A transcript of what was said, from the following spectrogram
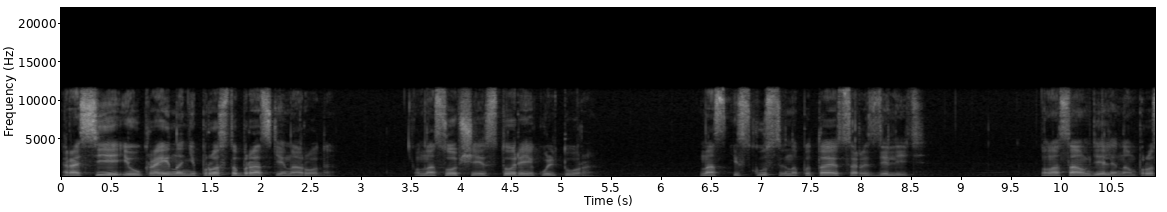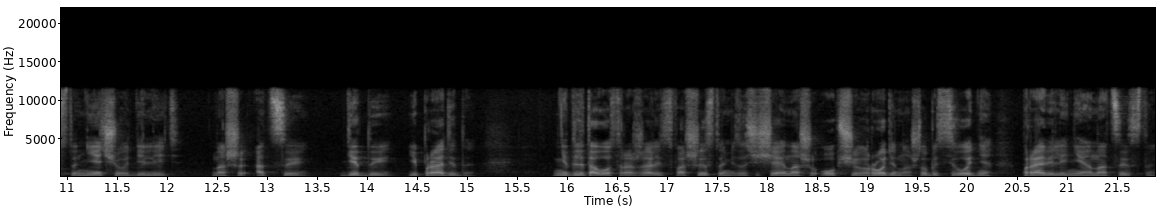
Россия и Украина не просто братские народы. У нас общая история и культура. Нас искусственно пытаются разделить. Но на самом деле нам просто нечего делить. Наши отцы, деды и прадеды не для того сражались с фашистами, защищая нашу общую родину, чтобы сегодня правили неонацисты.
